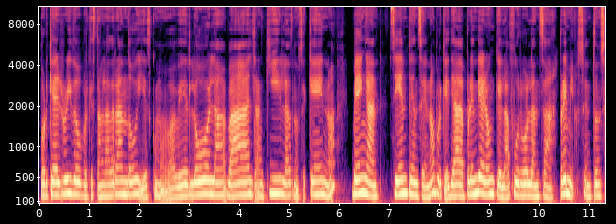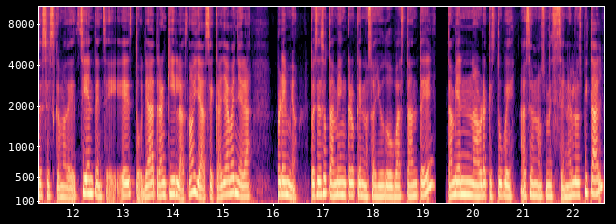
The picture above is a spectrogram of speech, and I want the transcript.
porque hay ruido, porque están ladrando y es como, a ver, Lola, Val, tranquilas, no sé qué, ¿no? Vengan, siéntense, ¿no? Porque ya aprendieron que la furbo lanza premios, entonces es como de, siéntense, esto, ya tranquilas, ¿no? Ya se callaban y era premio. Pues eso también creo que nos ayudó bastante. También ahora que estuve hace unos meses en el hospital,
